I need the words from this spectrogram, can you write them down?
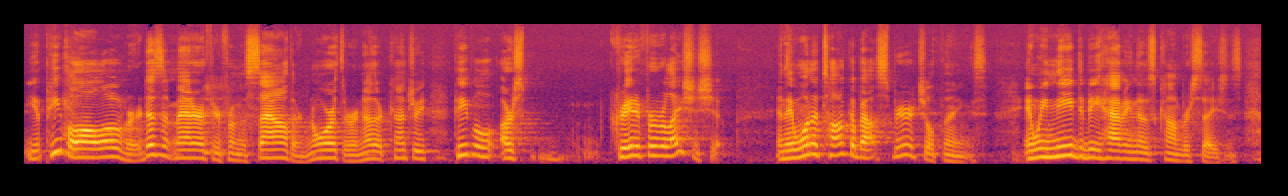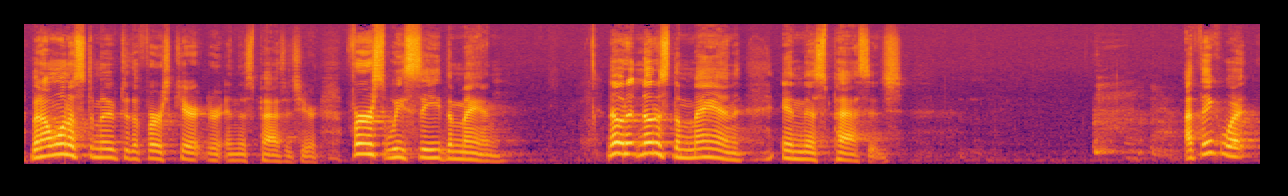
you know, people all over, it doesn't matter if you're from the South or North or another country, people are created for relationship. And they want to talk about spiritual things. And we need to be having those conversations. But I want us to move to the first character in this passage here. First, we see the man. Notice the man in this passage. I think what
